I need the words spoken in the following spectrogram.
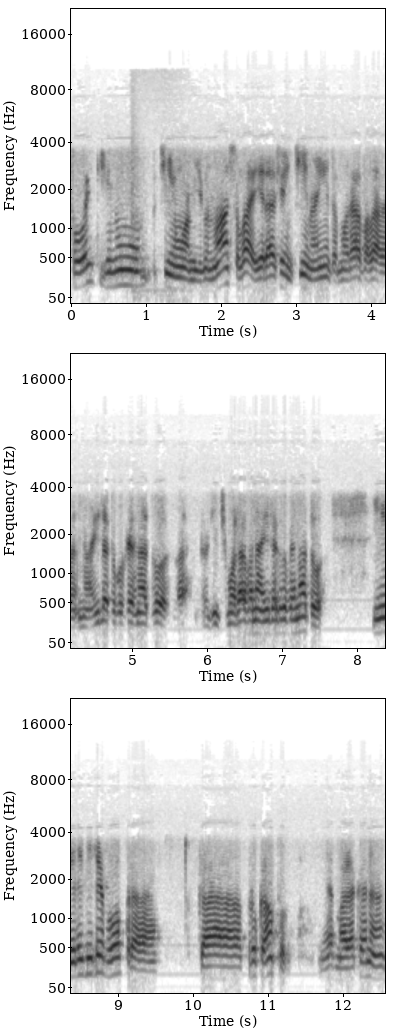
foi que não, tinha um amigo nosso lá, era argentino ainda, morava lá na Ilha do Governador. Lá. A gente morava na Ilha do Governador. E ele me levou para o campo, né, Maracanã.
